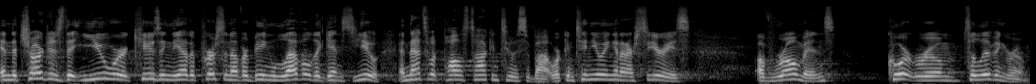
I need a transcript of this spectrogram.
And the charges that you were accusing the other person of are being leveled against you. And that's what Paul's talking to us about. We're continuing in our series of Romans, courtroom to living room.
